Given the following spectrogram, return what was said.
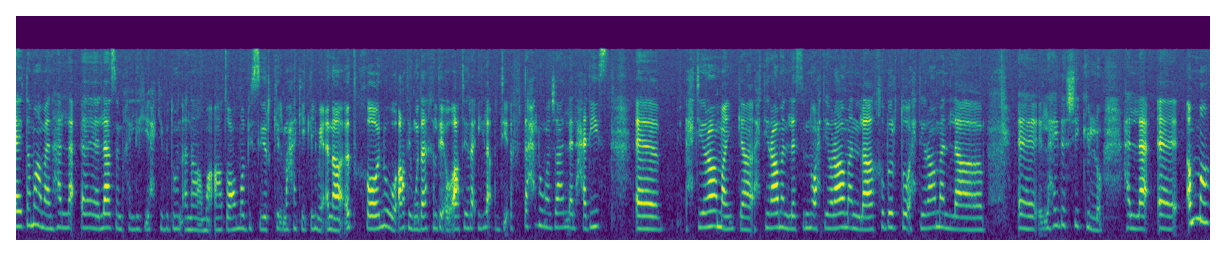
إيه تماما. هلأ آه لازم خليه يحكي بدون أنا ما اقاطعه ما بيصير كل ما حكي كلمة أنا أدخل وأعطي مداخلتي أو أعطي رأيي. لأ بدي أفتح له مجال للحديث. آه احتراما كاحتراما لسنه احتراما لخبرته احتراما ل آه، لهيدا الشيء كله. هلأ آه، أما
